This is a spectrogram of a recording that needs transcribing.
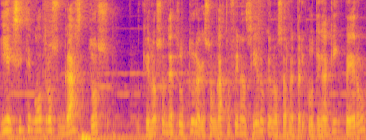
Y existen otros gastos que no son de estructura, que son gastos financieros que no se repercuten aquí, pero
